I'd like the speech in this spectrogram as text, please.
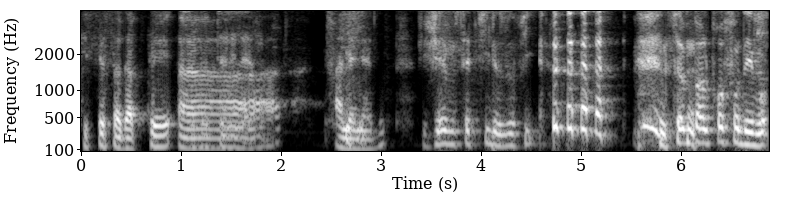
qui sait s'adapter à, l'élève. J'aime cette philosophie. Ça me parle profondément.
